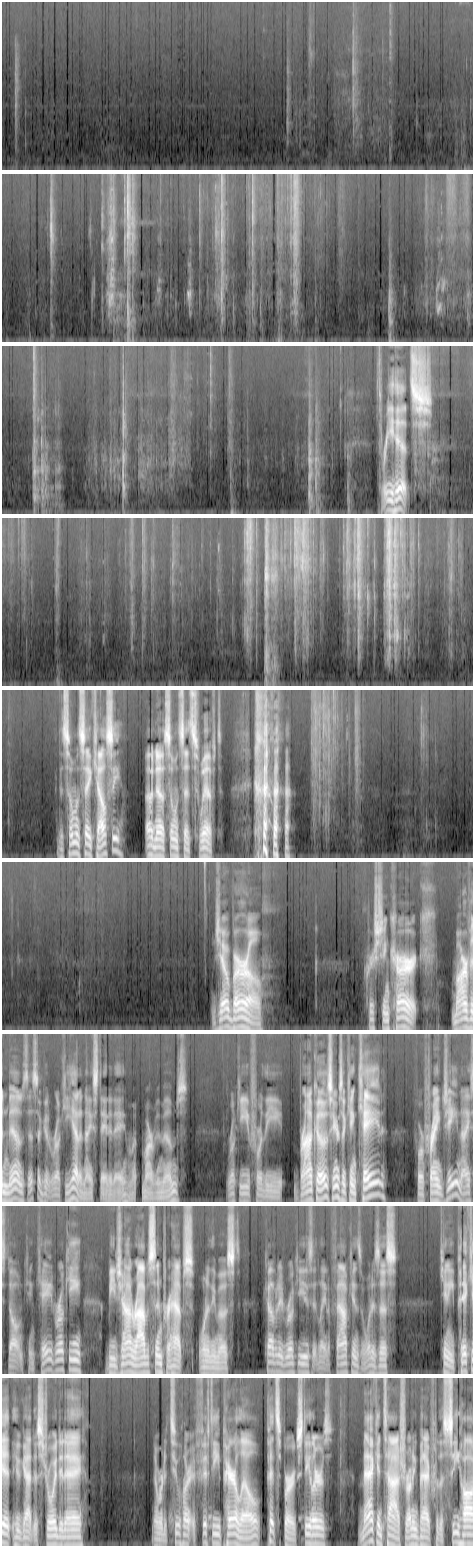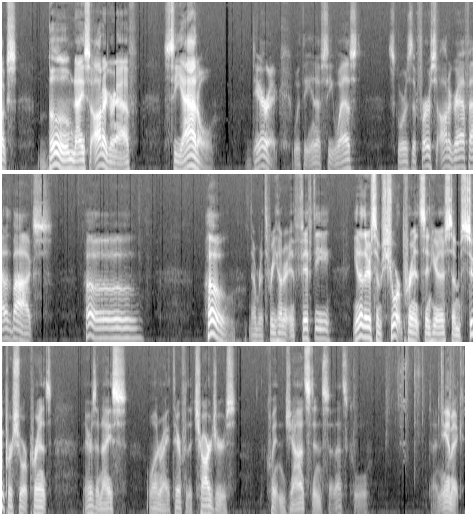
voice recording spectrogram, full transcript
Three hits. Did someone say Kelsey? Oh no, someone said Swift. Joe Burrow. Christian Kirk. Marvin Mims. This is a good rookie. He had a nice day today. Marvin Mims. Rookie for the Broncos. Here's a Kincaid for Frank G. Nice Dalton Kincaid rookie. Bijan Robinson, perhaps one of the most coveted rookies, Atlanta Falcons. And what is this? Kenny Pickett, who got destroyed today. Number to 250 parallel, Pittsburgh Steelers. McIntosh, running back for the Seahawks. Boom, nice autograph. Seattle. Derek with the NFC West scores the first autograph out of the box. Ho. Ho. Number 350. You know, there's some short prints in here. There's some super short prints. There's a nice one right there for the Chargers. Quentin Johnston. So that's cool. Dynamic.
